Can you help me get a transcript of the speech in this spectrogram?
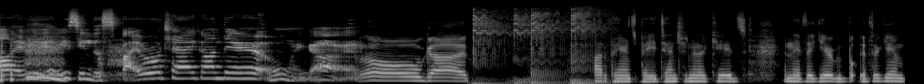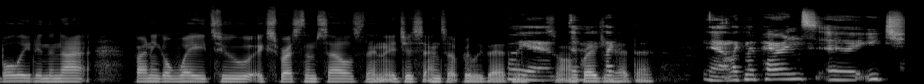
oh, have you, have you seen the spiral tag on there? Oh my god. Oh God. A lot of parents pay attention to their kids, and if they get if they're getting bullied and they're not finding a way to express themselves, then it just ends up really bad. Oh, yeah, So I'm glad you Like- had that. Yeah, like my parents, uh, each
